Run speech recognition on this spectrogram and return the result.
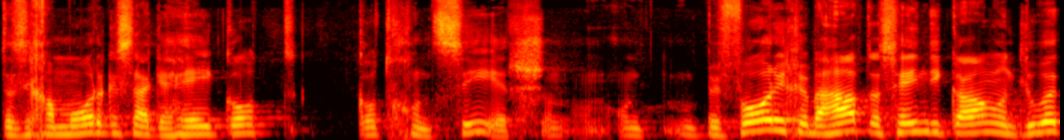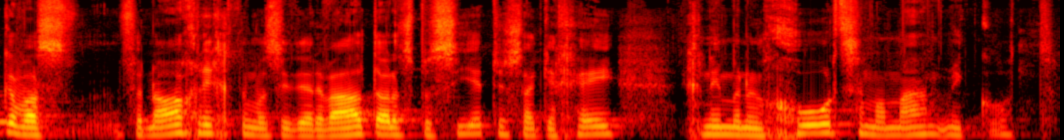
Dass ich am Morgen sage, hey, Gott, Gott kommt zuerst. Und, und, und, bevor ich überhaupt das Handy gehe und schaue, was für Nachrichten, was in der Welt alles passiert ist, sage ich, hey, ich nehme einen kurzen Moment mit Gott.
